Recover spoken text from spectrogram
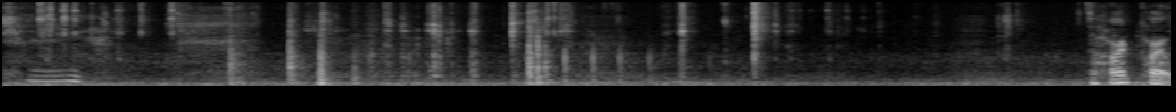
Okay. The hard part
